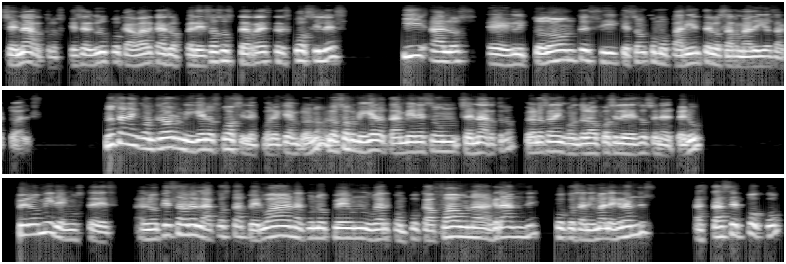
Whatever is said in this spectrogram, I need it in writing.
cenartros, que es el grupo que abarca los perezosos terrestres fósiles y a los eh, gliptodontes, y que son como parientes de los armadillos actuales. No se han encontrado hormigueros fósiles, por ejemplo, ¿no? Los hormigueros también es un cenartro, pero no se han encontrado fósiles de esos en el Perú. Pero miren ustedes, a lo que es ahora la costa peruana, que uno ve un lugar con poca fauna grande, pocos animales grandes, hasta hace poco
